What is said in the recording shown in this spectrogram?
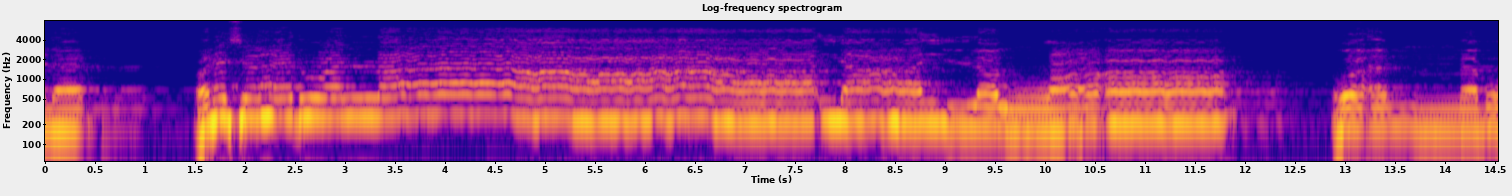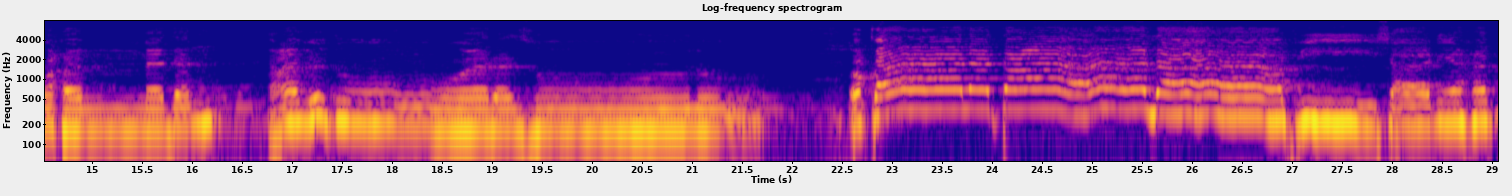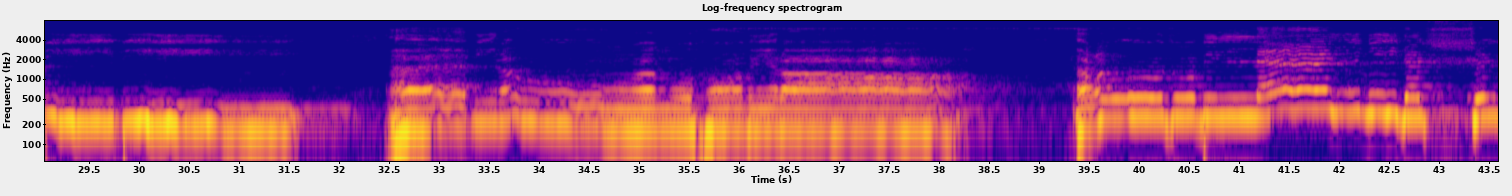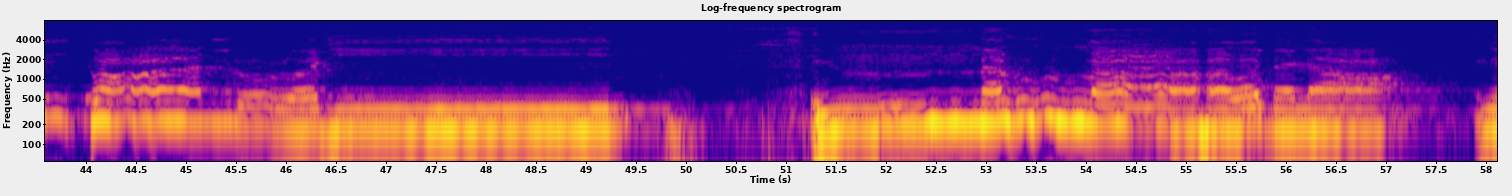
تعالى ونشهد أن لا إله إلا الله وأن محمدا عبده ورسوله. وقال شان حبيبي. آمرا ومخبرا. أعوذ بالله من الشيطان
